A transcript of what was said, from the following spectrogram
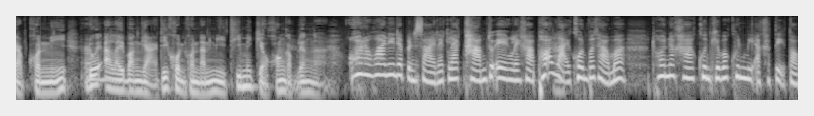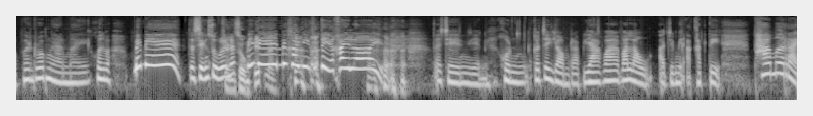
กับคนนี้ ด้วยอะไรบางอย่างที่คนคนนั้นมีที่ไม่เกี่ยวข้องกับเรื่องงานอ๋อเราว่านี่เนี่ยเป็นสายแรก ๆ ถามตัวเองเลยค่ะ เพราะหลายคนพอถามว่าโทษนะคะ คุณคิดว่าคุณมีอคติต่อเพื่อนร่วมงานไหมคนจะบอกไม่มีแต่เสียงสูงเลยนะเสียงสูงไม่ปิดมีเลยไม่เคยมีอคติกับใครเลย แต่ใจเย็นๆคนก็จะยอมรับยากว่าว่าเราอาจจะมีอคติ ถ้าเมื่อไหร่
